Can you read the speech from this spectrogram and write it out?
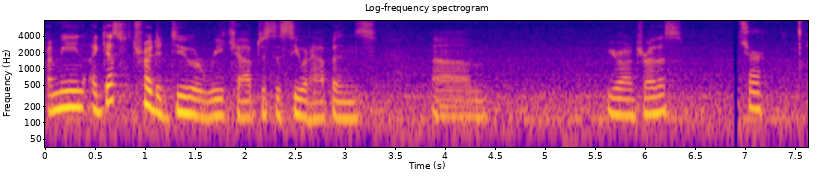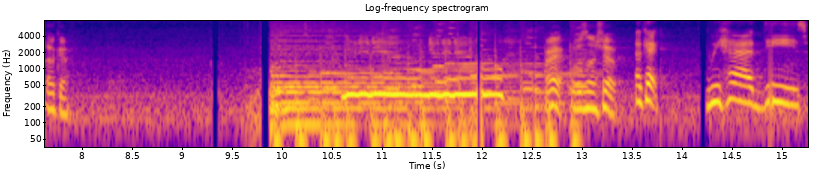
I mean, I guess we'll try to do a recap just to see what happens. Um, you want to try this? Sure. Okay. Right. What was on ship? Okay, we had these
